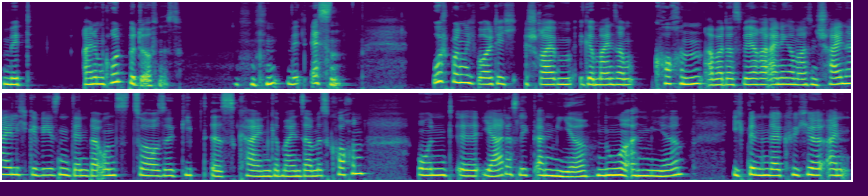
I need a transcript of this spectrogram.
mit einem Grundbedürfnis, mit Essen. Ursprünglich wollte ich schreiben, gemeinsam kochen, aber das wäre einigermaßen scheinheilig gewesen, denn bei uns zu Hause gibt es kein gemeinsames Kochen. Und äh, ja, das liegt an mir, nur an mir. Ich bin in der Küche ein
